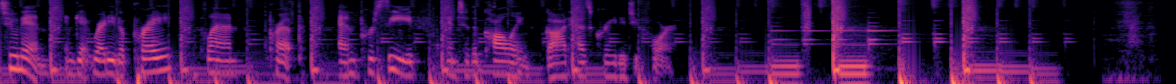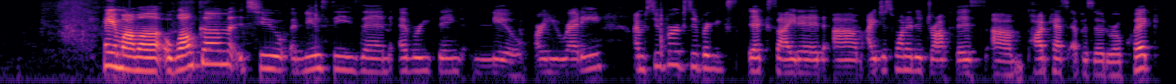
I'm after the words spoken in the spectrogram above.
Tune in and get ready to pray, plan, prep, and proceed into the calling God has created you for. Hey, Mama, welcome to a new season, everything new. Are you ready? I'm super, super ex- excited. Um, I just wanted to drop this um, podcast episode real quick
